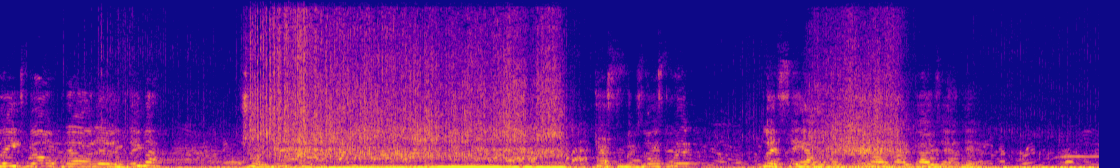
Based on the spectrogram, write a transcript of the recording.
lead well powered early beamer. Custom exhaust work. Let's see how the big 3 goes out there.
